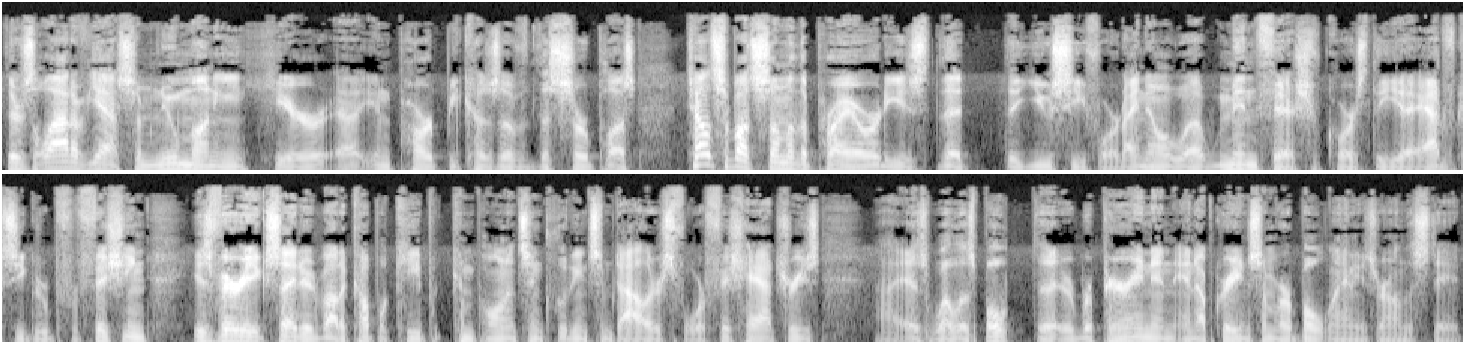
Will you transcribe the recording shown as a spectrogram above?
There's a lot of yeah, some new money here, uh, in part because of the surplus. Tell us about some of the priorities that that you see for it. I know uh, MnFish, of course, the uh, advocacy group for fishing, is very excited about a couple key components, including some dollars for fish hatcheries, uh, as well as boat uh, repairing and, and upgrading some of our boat landings around the state.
